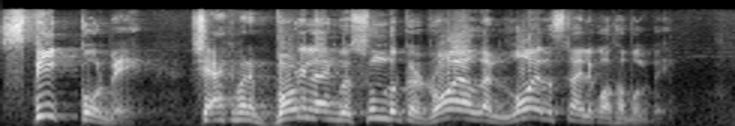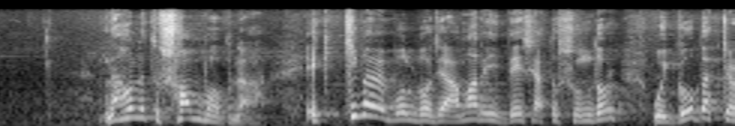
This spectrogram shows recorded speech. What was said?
স্পিক করবে, সে একেবারে বডি ল্যাঙ্গুয়েজ সুন্দর করে রয়্যাল অ্যান্ড লয়াল স্টাইলে কথা বলবে। না হলে তো সম্ভব না। এ কীভাবে বলব যে আমার এই দেশ এত সুন্দর? We go back to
